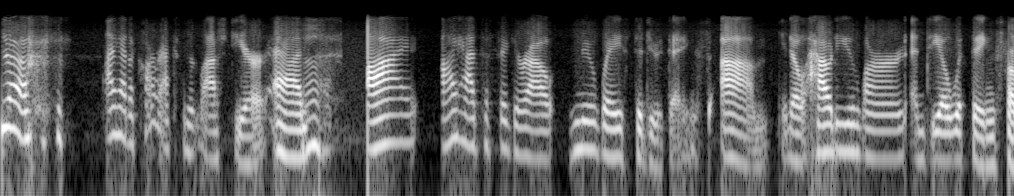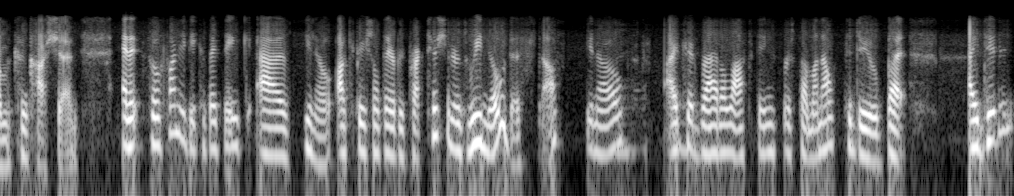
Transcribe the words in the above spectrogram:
yeah, I had a car accident last year, and Oh. I I had to figure out new ways to do things. Um, you know, how do you learn and deal with things from concussion? And it's so funny because I think as, you know, occupational therapy practitioners, we know this stuff, you know. I could rattle off things for someone else to do, but I didn't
